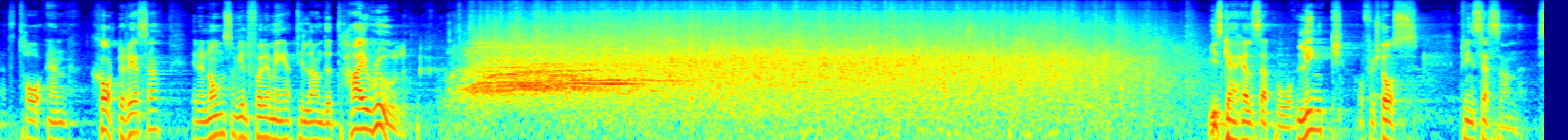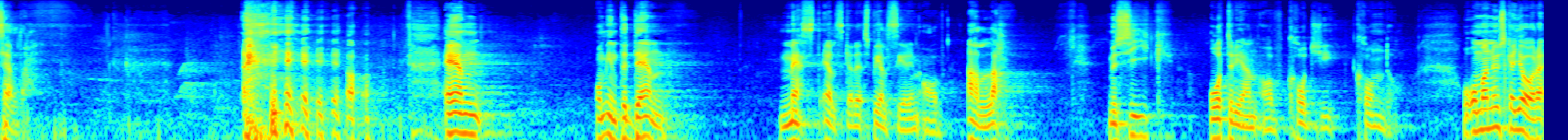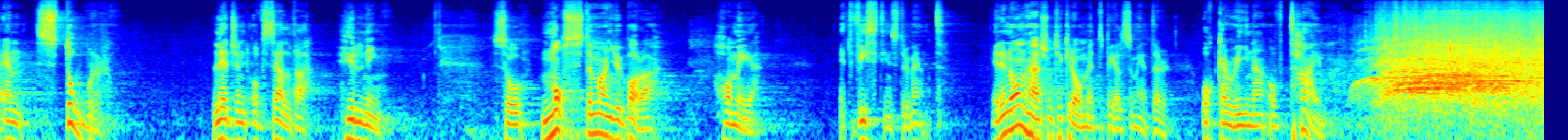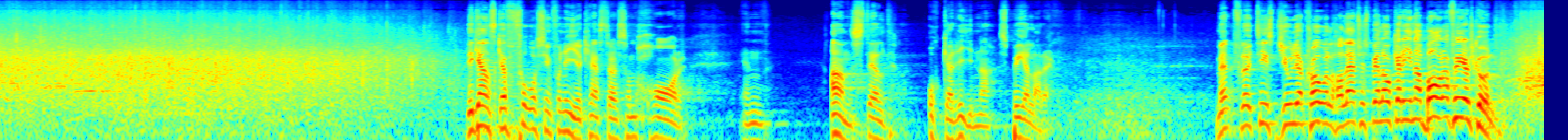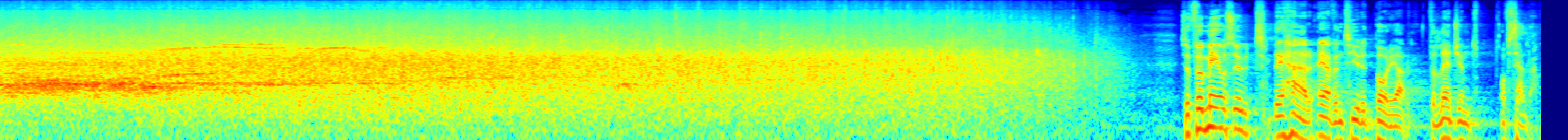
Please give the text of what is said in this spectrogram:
att ta en charterresa. Är det någon som vill följa med till landet Hyrule? Vi ska hälsa på Link och förstås prinsessan Zelda. ja. En, om inte den, mest älskade spelserien av alla. Musik, återigen, av Koji Kondo. Och om man nu ska göra en stor Legend of Zelda-hyllning så måste man ju bara ha med ett visst instrument. Är det någon här som tycker om ett spel som heter Ocarina of Time? Det är ganska få symfoniorkestrar som har en anställd ocarina-spelare. Men flöjtist Julia Crowell har lärt sig spela ocarina bara för er skull. Så för med oss ut, det är här äventyret börjar. The Legend of Zelda.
